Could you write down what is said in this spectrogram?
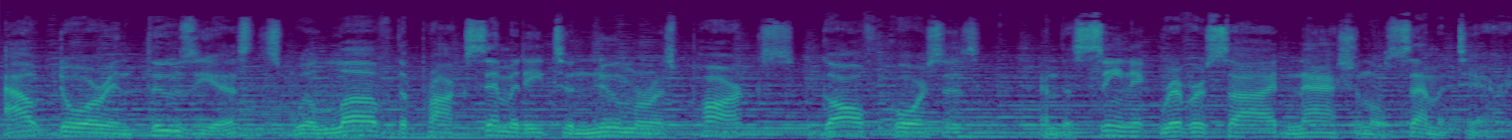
outdoor enthusiasts will love the proximity to numerous parks, golf courses, and the scenic Riverside National Cemetery.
